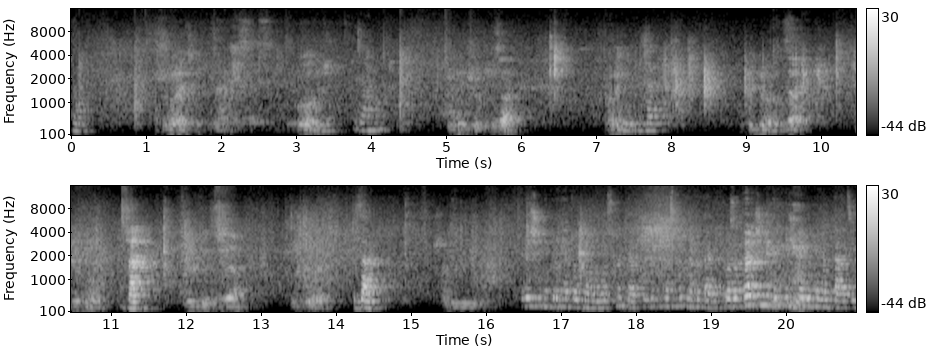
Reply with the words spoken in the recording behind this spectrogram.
За. За. Володич. За. За. За. За. Рішення прийнято одноголосно. Дякую. Наступне питання про затвердження технічної документації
